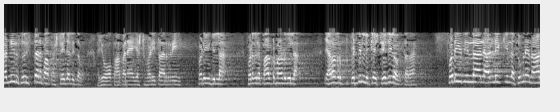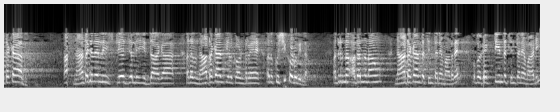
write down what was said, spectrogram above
ಕಣ್ಣೀರು ಸುರಿಸ್ತಾನೆ ಪಾಪ, ಸ್ಟೇಜಲ್ಲಿದ್ದವ. ಅಯ್ಯೋ, ಪಾಪನೇ, ಎಷ್ಟು ಹೊಡಿತಾರ್ರಿ? ಹೊಡೆಯುವುದಿಲ್ಲ. ಹೊಡೆದ್ರೆ ಪಾರ್ಟ್ ಮಾಡುವುದಿಲ್ಲ. ಯಾರಾದರೂ ಪೆಡ್ದಿರ್ಲಿಕ್ಕೆ ಸ್ಟೇಜಿಗೆ ಹೋಗ್ತಾರ? ಹೊಡೆಯುವುದಿಲ್ಲ, ಅಲ್ಲಿ ಅಳ್ಳಿಕ್ಕಿಲ್ಲ ಸುಮ್ಮನೆ ನಾಟಕ ಅದು. ನಾಟಕದಲ್ಲಿ ಸ್ಟೇಜಲ್ಲಿ ಇದ್ದಾಗ ಅದನ್ನು ನಾಟಕ ಅಂತ ತಿಳ್ಕೊಂಡ್ರೆ ಅದು ಖುಷಿ ಕೊಡುವುದಿಲ್ಲ. ಅದರಿಂದ ಅದನ್ನು ನಾವು ನಾಟಕ ಅಂತ ಚಿಂತನೆ ಮಾಡದೆ, ಒಬ್ಬ ವ್ಯಕ್ತಿ ಚಿಂತನೆ ಮಾಡಿ,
